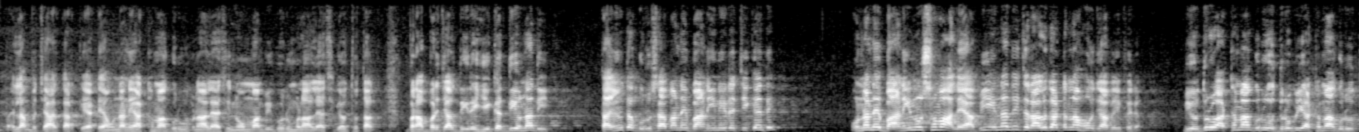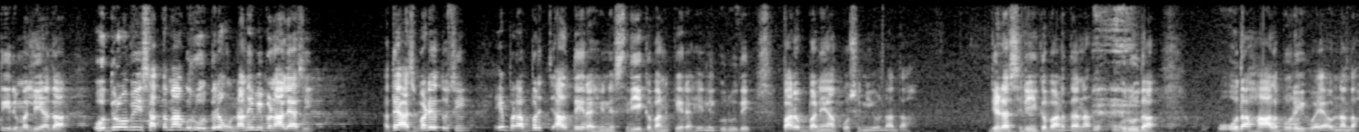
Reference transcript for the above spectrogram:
ਪਹਿਲਾਂ ਵਿਚਾਰ ਕਰਕੇ ਹਟਿਆ। ਉਹਨਾਂ ਨੇ ਅੱਠਵਾਂ ਗੁਰੂ ਬਣਾ ਲਿਆ ਸੀ, ਨੌਵਾਂ ਵੀ ਗੁਰੂ ਬਣਾ ਲਿਆ ਸੀਗਾ ਉੱਥੋਂ ਤੱਕ। ਬਰਾਬਰ ਚੱਲਦੀ ਰਹੀ ਗੱਦੀ ਉਹਨਾਂ ਦੀ। ਤਾਂ ਹੀ ਤਾਂ ਗੁਰੂ ਸਾਹਿਬਾਂ ਨੇ ਬਾਣੀ ਨਹੀਂ ਰਚੀ ਕਹਿੰਦੇ। ਉਹਨਾਂ ਨੇ ਬਾਣੀ ਨੂੰ ਸੰਭਾਲਿਆ ਵੀ ਇਹਨਾਂ ਦੇ ਚ ਰਲ ਗੱਡ ਨਾ ਹੋ ਜਾਵੇ ਫਿਰ। ਵੀ ਉਧਰੋਂ ਅੱਠਵਾਂ ਗੁਰੂ, ਉਧਰੋਂ ਵੀ ਅੱਠਵਾਂ ਗੁਰੂ ਧੀਰਮੱਲੀਆਂ ਦਾ। ਉਧਰੋਂ ਵੀ ਸੱਤਵਾਂ ਗੁਰੂ, ਉਧਰੋਂ ਉਹਨਾਂ ਨੇ ਵੀ ਬਣਾ ਲਿਆ ਸੀ। ਇਤਿਹਾਸ ਪੜ੍ਹਿਓ ਤੁਸੀਂ। ਇਹ ਬਰਾਬਰ ਚੱਲਦੇ ਰਹੇ ਨੇ, ਸ਼ਰੀਕ ਬਣ ਕੇ ਰਹੇ ਨੇ ਗੁਰੂ ਦੇ। ਪਰ ਬਣਿਆ ਕੁਛ ਨਹੀਂ ਉਹਨਾਂ ਦਾ। ਜਿਹੜਾ ਸ਼ਰੀਕ ਬਣਦਾ ਨਾ ਗੁਰੂ ਦਾ, ਉਹਦਾ ਹਾਲ ਬੁਰਾ ਹੀ ਹੋਇਆ ਉਹਨਾਂ ਦਾ।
